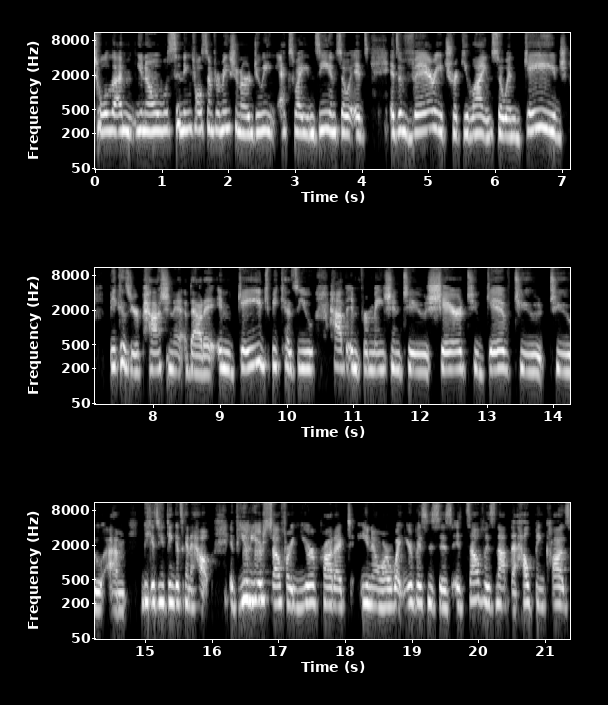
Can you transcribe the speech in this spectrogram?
told i'm you know sending false information or doing x y and z and so it's it's a very tricky line. So engage because you're passionate about it. Engage because you have information information to share, to give, to to um, because you think it's going to help. If you mm-hmm. yourself or your product, you know, or what your business is itself is not the helping cause,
